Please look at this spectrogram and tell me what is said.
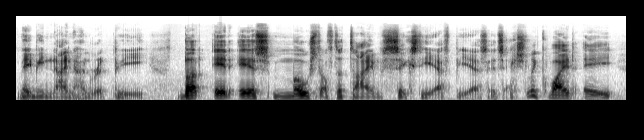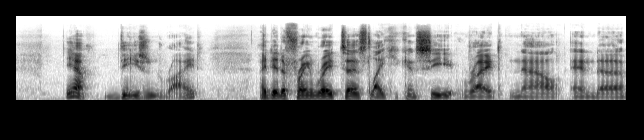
maybe 900p. But it is most of the time 60 FPS. It's actually quite a, yeah, decent ride. I did a frame rate test like you can see right now. And uh,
